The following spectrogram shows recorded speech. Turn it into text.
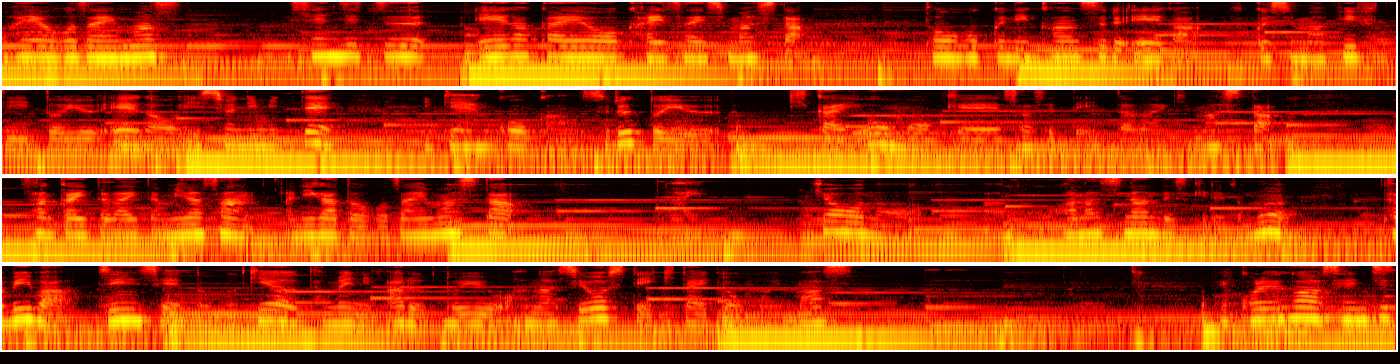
おはようございます。先日映画会を開催しました。東北に関する映画福島50という映画を一緒に見て意見交換をするという機会を設けさせていただきました。参加いただいた皆さんありがとうございました、はい、今日の話なんですけれども旅は人生と向き合うためにあるというお話をしていきたいと思います。これが先日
